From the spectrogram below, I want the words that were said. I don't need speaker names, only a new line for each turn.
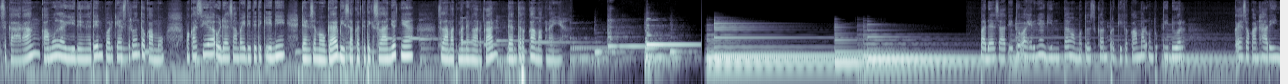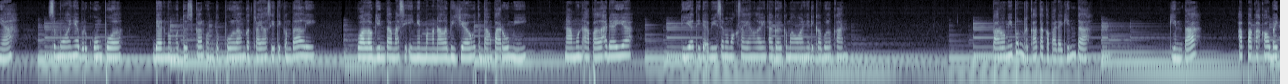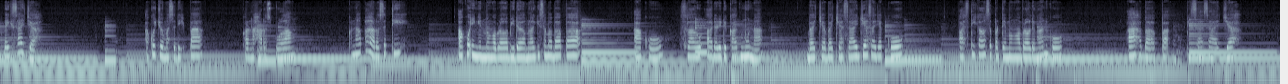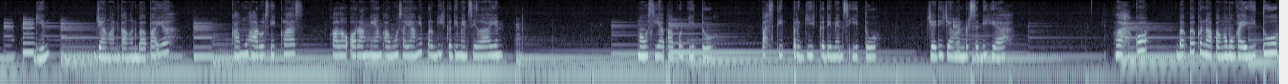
Sekarang kamu lagi dengerin podcast untuk kamu. Makasih ya udah sampai di titik ini dan semoga bisa ke titik selanjutnya. Selamat mendengarkan dan terka maknanya. Pada saat itu akhirnya Ginta memutuskan pergi ke kamar untuk tidur. Keesokan harinya, semuanya berkumpul dan memutuskan untuk pulang ke Trial City kembali. Walau Ginta masih ingin mengenal lebih jauh tentang Pak Rumi, namun apalah daya, dia tidak bisa memaksa yang lain agar kemauannya dikabulkan. Pak Rumi pun berkata kepada Ginta, Ginta, apakah kau baik-baik saja? Aku cuma sedih, Pak, karena harus pulang. Kenapa harus sedih? Aku ingin mengobrol lebih dalam lagi sama Bapak. Aku selalu ada di dekatmu, nak. Baca-baca saja sajaku. Pasti kau seperti mengobrol denganku. Ah, Bapak, bisa saja. Gin, jangan kangen Bapak ya. Kamu harus ikhlas kalau orang yang kamu sayangi pergi ke dimensi lain mau siapa pun itu, pasti pergi ke dimensi itu. Jadi jangan bersedih ya. Lah kok Bapak kenapa ngomong kayak gitu?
